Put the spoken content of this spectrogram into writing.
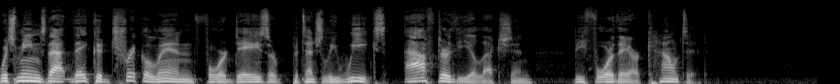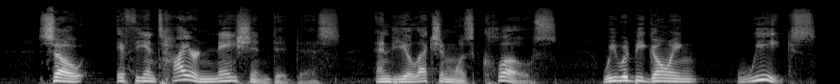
which means that they could trickle in for days or potentially weeks after the election before they are counted. So, if the entire nation did this and the election was close, we would be going weeks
